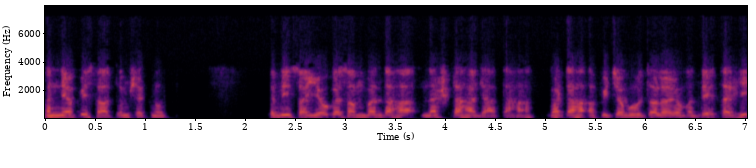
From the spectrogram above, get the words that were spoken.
अन्यपि स्थातुं शक्नोति। यदि संयोगसम्बन्धः नष्टः जातः घटः अपि च भूतलयोः मध्ये तर्हि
